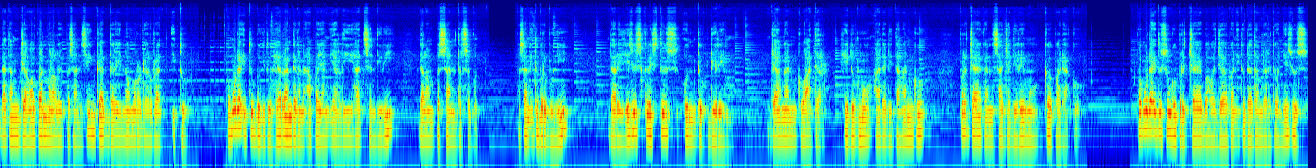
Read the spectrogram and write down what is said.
datang jawaban melalui pesan singkat dari nomor darurat itu. Pemuda itu begitu heran dengan apa yang ia lihat sendiri dalam pesan tersebut. Pesan itu berbunyi, "Dari Yesus Kristus untuk dirimu. Jangan khawatir, hidupmu ada di tanganku. Percayakan saja dirimu kepadaku." Pemuda itu sungguh percaya bahwa jawaban itu datang dari Tuhan Yesus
